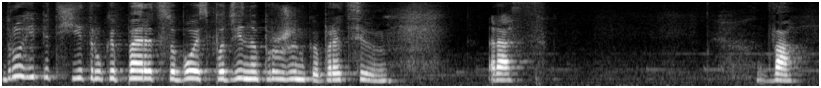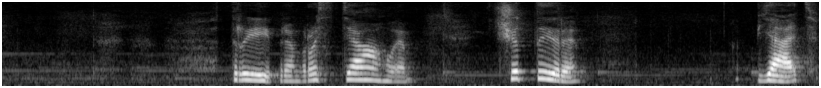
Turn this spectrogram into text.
Другий підхід, руки перед собою з подвійною пружинкою працюємо. Раз. Два. Три. Прям розтягуємо. Чотири. П'ять.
